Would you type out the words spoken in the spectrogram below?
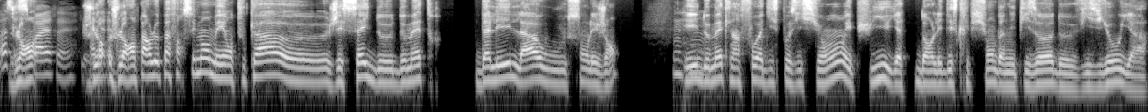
Ah, c'est super. Euh, je, leur, je leur en parle pas forcément, mais en tout cas, euh, j'essaye de, de mettre, d'aller là où sont les gens et mhm. de mettre l'info à disposition. Et puis, il y a dans les descriptions d'un épisode euh, visio, il y a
